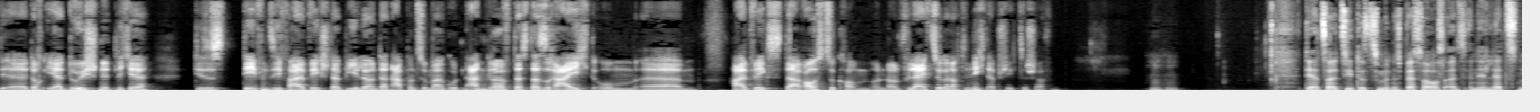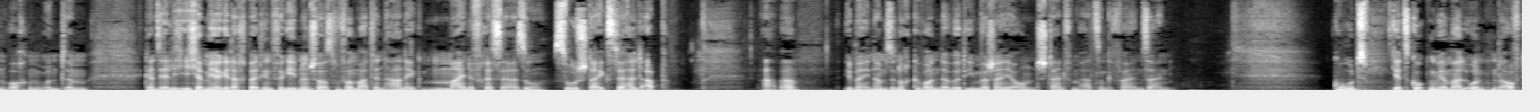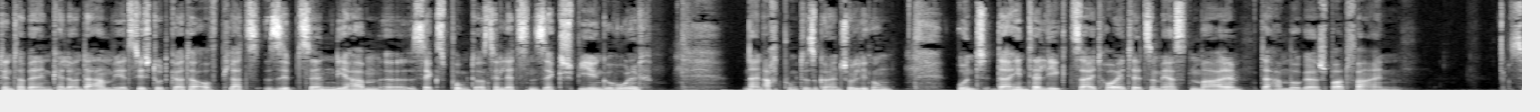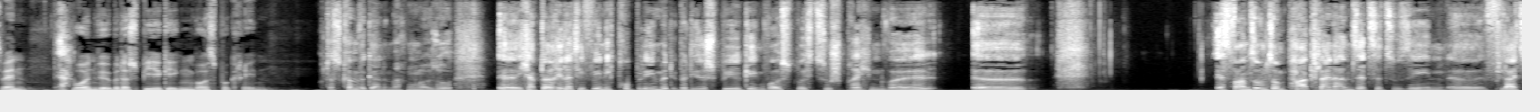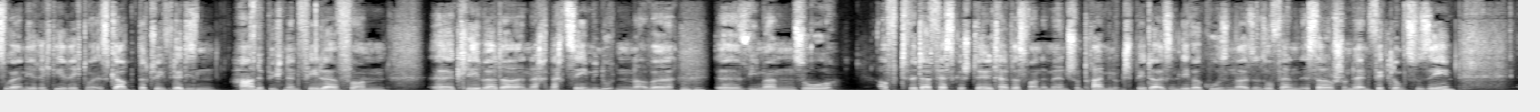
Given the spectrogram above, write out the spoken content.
äh, doch eher durchschnittliche, dieses defensiv halbwegs stabile und dann ab und zu mal einen guten Angriff, dass das reicht, um ähm, halbwegs da rauszukommen und, und vielleicht sogar noch den Nichtabstieg zu schaffen. Mhm. Derzeit sieht es zumindest besser aus als in den letzten Wochen. Und ähm, ganz ehrlich, ich habe mir ja gedacht, bei den vergebenen Chancen von Martin Harnik, meine Fresse, also so steigst du halt ab. Aber immerhin haben sie noch gewonnen. Da wird ihm wahrscheinlich auch ein Stein vom Herzen gefallen sein. Gut, jetzt gucken wir mal unten auf den Tabellenkeller und da haben wir jetzt die Stuttgarter auf Platz 17. Die haben äh, sechs Punkte aus den letzten sechs Spielen geholt. Nein, acht Punkte sogar, Entschuldigung. Und dahinter liegt seit heute zum ersten Mal der Hamburger Sportverein. Sven, ja. wollen wir über das Spiel gegen Wolfsburg reden? Das können wir gerne machen. Also äh, ich habe da relativ wenig Probleme mit, über dieses Spiel gegen Wolfsburg zu sprechen, weil äh, es waren so, so ein paar kleine Ansätze zu sehen, äh, vielleicht sogar in die richtige Richtung. Es gab natürlich wieder diesen hanebüchenden Fehler von äh, Kleber da nach, nach zehn Minuten, aber mhm. äh, wie man so auf Twitter festgestellt hat, das waren immerhin schon drei Minuten später als in Leverkusen. Also insofern ist da doch schon eine Entwicklung zu sehen.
